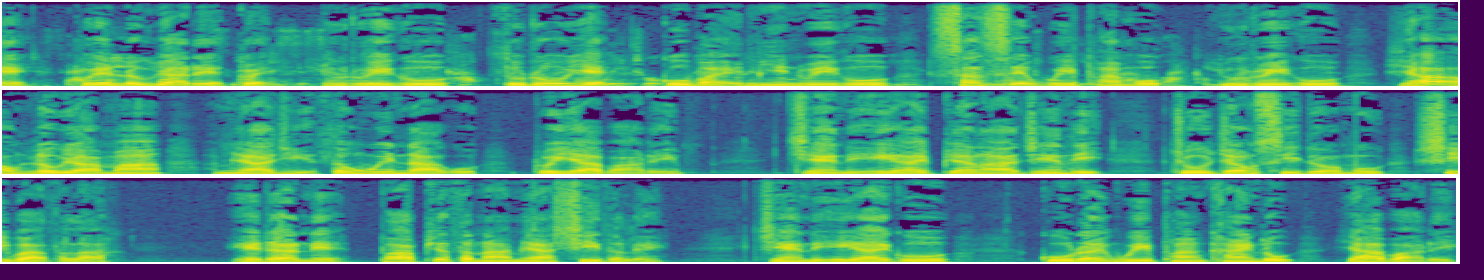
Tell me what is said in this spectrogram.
နဲ့တွဲလုပ်ရတဲ့အတွက်လူတွေကိုသူတို့ရဲ့ကိုယ်ပိုင်အမြင်တွေကိုစမ်းစစ်ဝေဖန်ဖို့လူတွေကိုရအောင်လုပ်ရမှာအများကြီးအသုံးဝင်တာကို တွေ့ရပါတယ်။ Gen AI ပြန်လာခြင်းသည်ကြိုးကြောင်းစီတော်မှု ရှိပါသလားအဲ့ဒါနဲ့ဘာပြဿနာများရှိသလဲ Gen AI ကို ကိုယ်တိုင်ဝေဖန်ခိုင်းလို့ရပါတယ်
